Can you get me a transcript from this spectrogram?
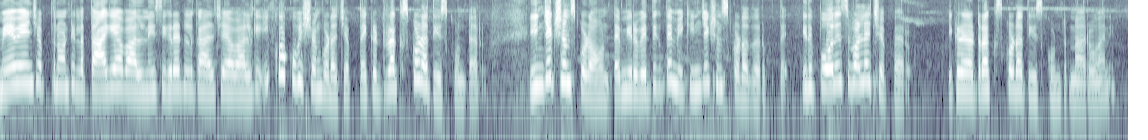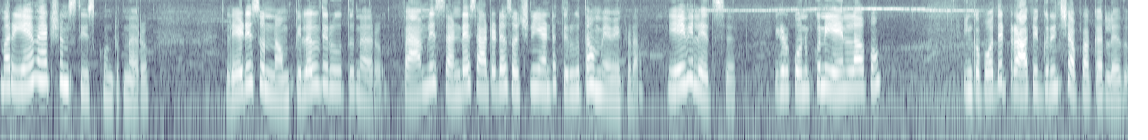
మేమేం చెప్తున్నాం అంటే ఇలా తాగే వాళ్ళని సిగరెట్లు కాల్చే వాళ్ళకి ఇంకొక విషయం కూడా చెప్తా. ఇక్కడ డ్రగ్స్ కూడా తీసుకుంటారు. ఇంజెక్షన్స్ కూడా ఉంటాయి. మీరు వెతికితే మీకు ఇంజెక్షన్స్ కూడా దొరుకుతాయి. ఇది పోలీస్ వాళ్ళే చెప్పారు. ఇక్కడ డ్రగ్స్ కూడా తీసుకుంటున్నారు అని. మరి ఏం యాక్షన్స్ తీసుకుంటున్నారు? లేడీస్ ఉన్నాం పిల్లలు తిరుగుతున్నారు. ఫ్యామిలీస్ సండే సాటర్డేస్ వచ్చినాయి అంటే తిరుగుతాం మేము ఇక్కడ. ఏమీ లేదు సార్ ఇక్కడ కొనుక్కుని ఏం లాభం? ఇంకపోతే ట్రాఫిక్ గురించి చెప్పక్కర్లేదు.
